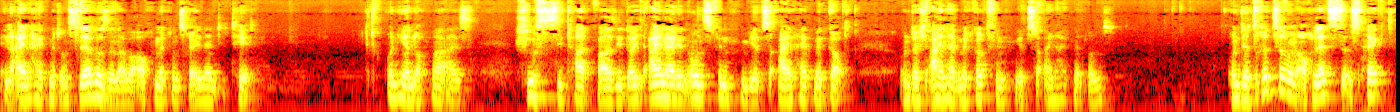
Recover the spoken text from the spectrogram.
in Einheit mit uns selber sind, aber auch mit unserer Identität. Und hier nochmal als Schlusszitat quasi, durch Einheit in uns finden wir zur Einheit mit Gott. Und durch Einheit mit Gott finden wir zur Einheit mit uns. Und der dritte und auch letzte Aspekt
